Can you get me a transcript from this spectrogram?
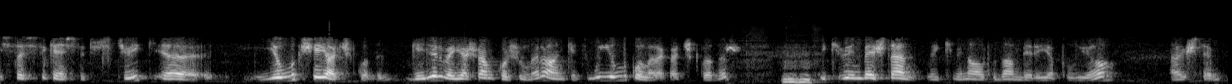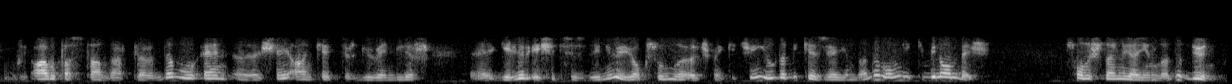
İstatistik Enstitüsü TÜİK yıllık şeyi açıkladı. Gelir ve yaşam koşulları anketi. Bu yıllık olarak açıklanır. 2005'ten 2006'dan beri yapılıyor. E, İşte Avrupa standartlarında bu en e, şey ankettir, güvenilir e, gelir eşitsizliğini ve yoksulluğu ölçmek için yılda bir kez yayınlanır. Onun 2015 sonuçlarını yayınladı dün.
